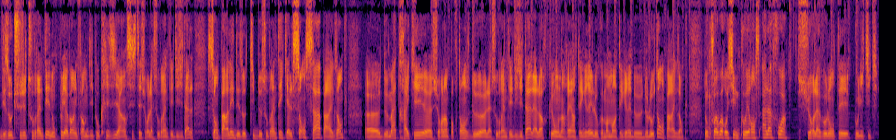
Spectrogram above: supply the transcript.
des autres sujets de souveraineté. Donc, il peut y avoir une forme d'hypocrisie à insister sur la souveraineté digitale sans parler des autres types de souveraineté. Quel sens ça a, par exemple, euh, de matraquer euh, sur l'importance de la souveraineté digitale alors qu'on a réintégré le commandement intégré de, de l'OTAN, par exemple? Donc, il faut avoir aussi une cohérence à la fois sur la volonté politique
